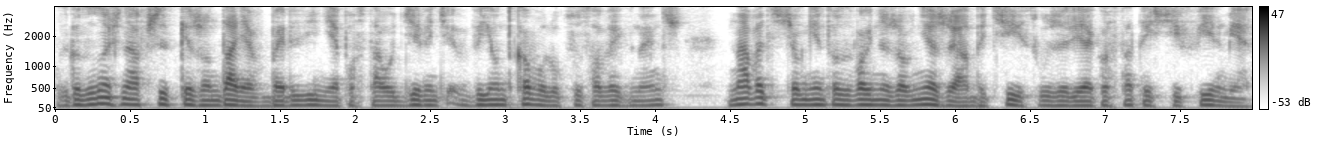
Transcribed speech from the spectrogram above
Zgodzoność na wszystkie żądania w Berlinie powstało 9 wyjątkowo luksusowych wnętrz, nawet ściągnięto z wojny żołnierzy, aby ci służyli jako statyści w filmie.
